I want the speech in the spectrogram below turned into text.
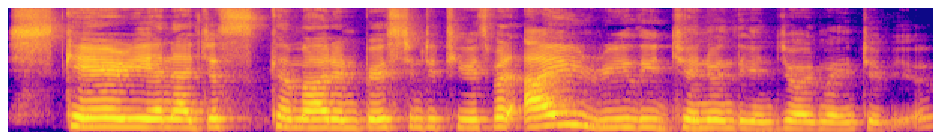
scary and I'd just come out and burst into tears, but I really genuinely enjoyed my interview.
